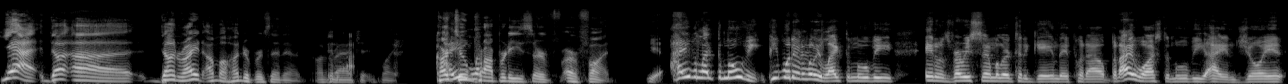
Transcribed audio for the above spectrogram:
yeah, done, uh, done right. I'm hundred percent in on And I- Ratchet and Clank. Cartoon like- properties are are fun. Yeah, I even like the movie. People didn't really like the movie, it was very similar to the game they put out. But I watched the movie, I enjoy it,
